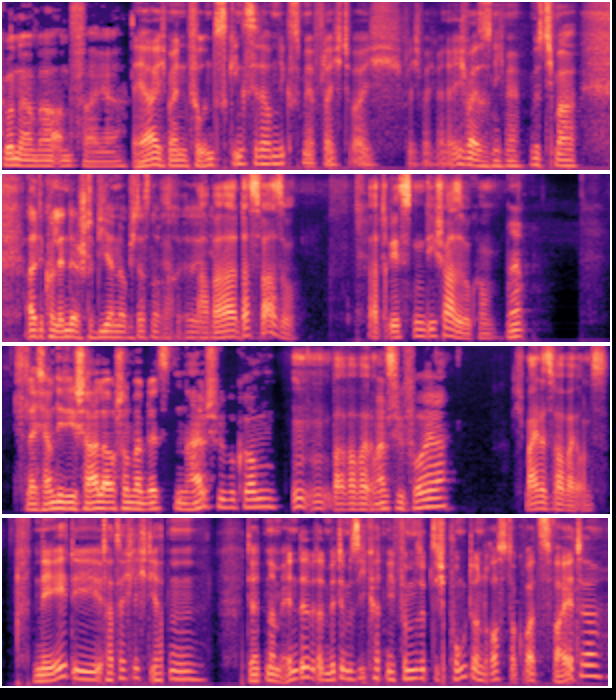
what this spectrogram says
Gunnar war on fire. Ja, ich meine, für uns ging es ja da um nichts mehr. Vielleicht war ich, vielleicht war ich, ich weiß es nicht mehr. Müsste ich mal alte Kalender studieren, ob ich das noch. Ja, äh, aber das war so. Da hat Dresden die Schale bekommen. Ja. Vielleicht haben die die Schale auch schon beim letzten Heimspiel bekommen. Mm, mm, war, war bei Beim uns. Heimspiel vorher. Ich meine, es war bei uns. Nee, die tatsächlich, die hatten, die hatten am Ende, mit dem Sieg hatten die 75 Punkte und Rostock war Zweiter.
